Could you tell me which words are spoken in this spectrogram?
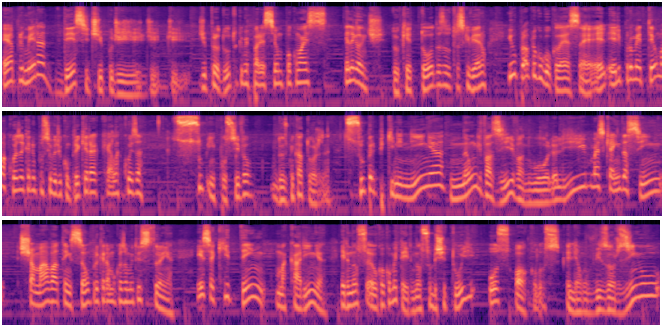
é a primeira desse tipo de, de, de, de produto que me pareceu um pouco mais elegante do que todas as outras que vieram. E o próprio Google Glass, é, ele, ele prometeu uma coisa que era impossível de cumprir, que era aquela coisa super impossível 2014, né? Super pequenininha, não invasiva no olho ali, mas que ainda assim chamava a atenção porque era uma coisa muito estranha. Esse aqui tem uma carinha, ele não é o que eu comentei, ele não substitui os óculos. Ele é um visorzinho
